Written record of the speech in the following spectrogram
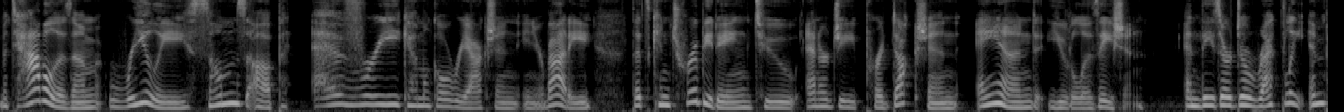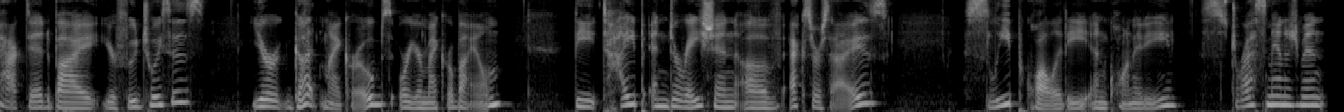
Metabolism really sums up every chemical reaction in your body that's contributing to energy production and utilization. And these are directly impacted by your food choices, your gut microbes or your microbiome, the type and duration of exercise, sleep quality and quantity, stress management,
